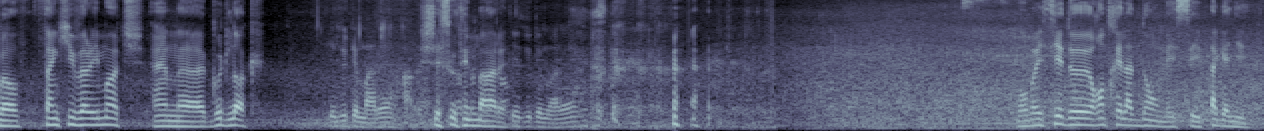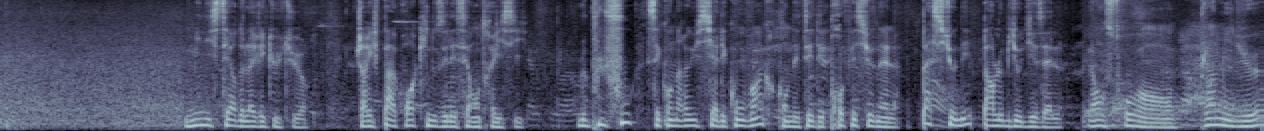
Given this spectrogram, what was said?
Well, thank you very much and uh, good luck. Jésus Bon, on va essayer de rentrer là-dedans, mais c'est pas gagné. Ministère de l'Agriculture. J'arrive pas à croire qu'il nous ait laissé rentrer ici. Le plus fou, c'est qu'on a réussi à les convaincre qu'on était des professionnels, passionnés par le biodiesel. Là, on se trouve en plein milieu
